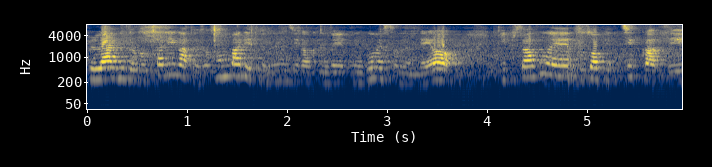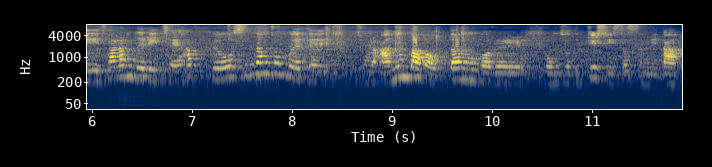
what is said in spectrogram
블라인드로 처리가 돼서 선발이 되는지가 굉장히 궁금했었는데요. 입사 후에 부서 배치까지 사람들이 제 학교 신상 정보에 대해 정말 아는 바가 없다는 것을 먼저 느낄 수 있었습니다.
